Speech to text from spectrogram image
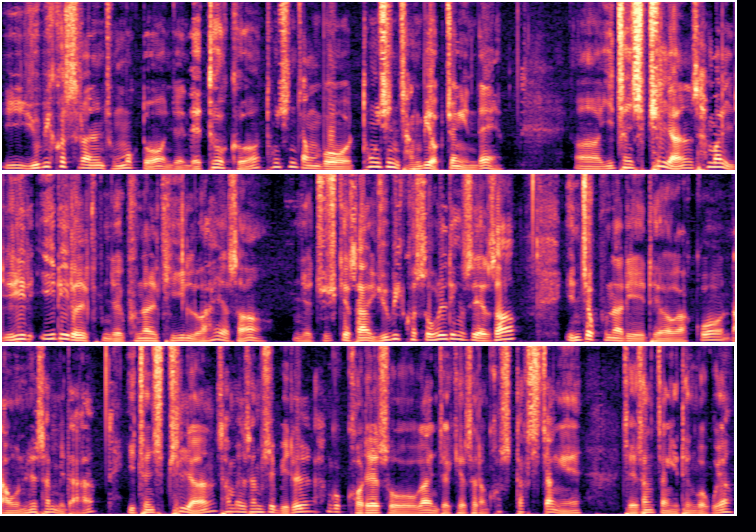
이 유비커스라는 종목도 이제 네트워크 통신 정보 통신 장비 업종인데 어, 2017년 3월 1일, 1일을 이제 분할 기일로 하여서 이제 주식회사 유비커스 홀딩스에서 인적 분할이 되어 갖고 나온 회사입니다. 2017년 3월 31일 한국 거래소가 이제 개설한 코스닥 시장에 재상장이 된 거고요.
